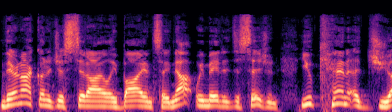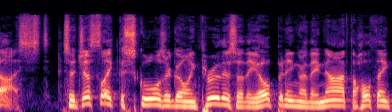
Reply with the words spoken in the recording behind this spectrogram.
they're not going to just sit idly by and say, nah, we made a decision. You can adjust. So just like the schools are going through this, are they opening? Are they not? The whole thing.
